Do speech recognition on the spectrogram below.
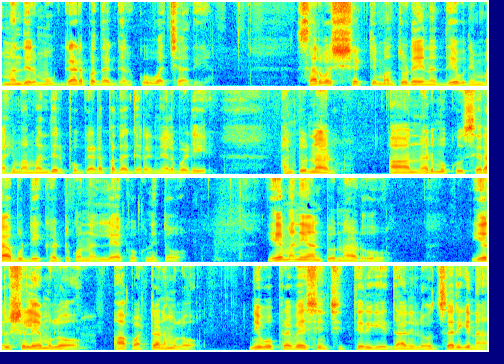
మందిరము గడప దగ్గరకు వచ్చాది. సర్వశక్తిమంతుడైన దేవుని మహిమ మందిరపు గడప దగ్గర నిలబడి అంటున్నాడు. ఆ నడుముకు సిరాబుడ్డి కట్టుకున్న లేఖకునితో ఏమని అంటున్నాడు? ఎరుషలేములో ఆ పట్టణంలో నీవు ప్రవేశించి తిరిగి దానిలో జరిగిన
